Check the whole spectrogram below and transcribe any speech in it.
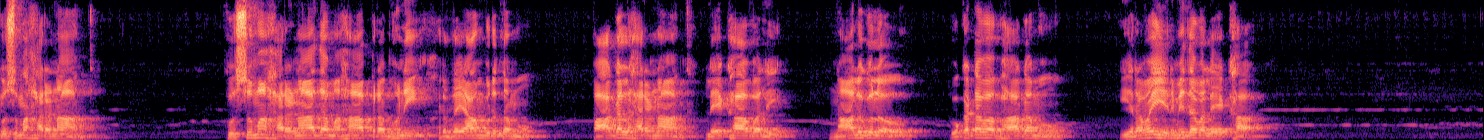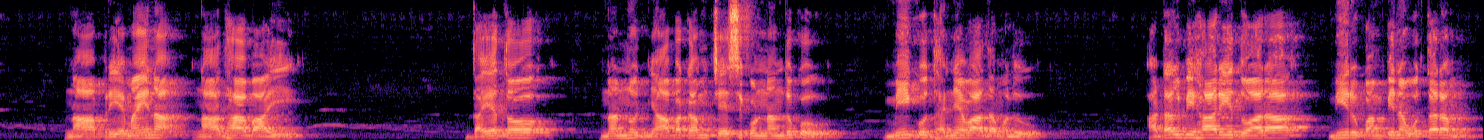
కుసుమహరణాద్ కుసుమహరణాద మహాప్రభుని హృదయామృతము పాగల్ హరనాథ్ లేఖావళి. నాలుగులో ఒకటవ భాగము ఇరవై ఎనిమిదవ లేఖ. నా ప్రియమైన నాథాబాయి దయతో నన్ను జ్ఞాపకం చేసుకున్నందుకు మీకు ధన్యవాదములు. అటల్ బిహారీ ద్వారా మీరు పంపిన ఉత్తరం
